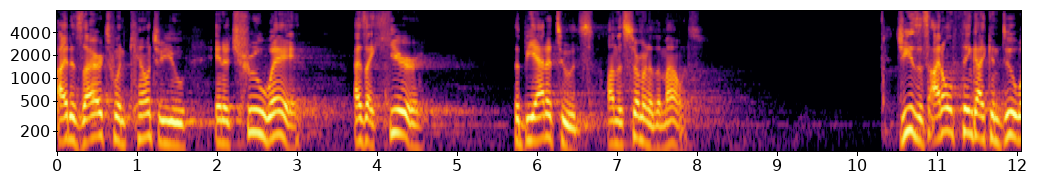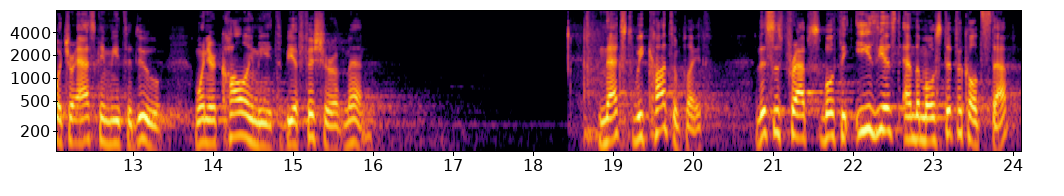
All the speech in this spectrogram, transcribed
I desire to encounter you in a true way as I hear the Beatitudes on the Sermon of the Mount. Jesus, I don't think I can do what you're asking me to do when you're calling me to be a fisher of men. Next, we contemplate. This is perhaps both the easiest and the most difficult step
